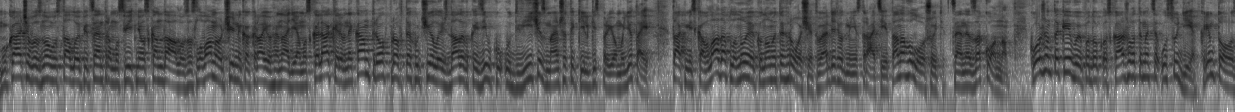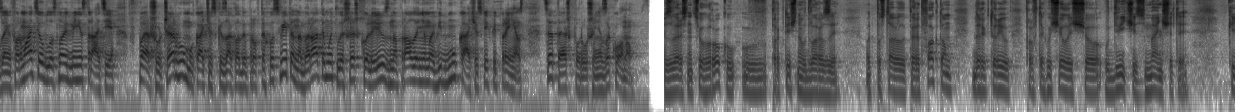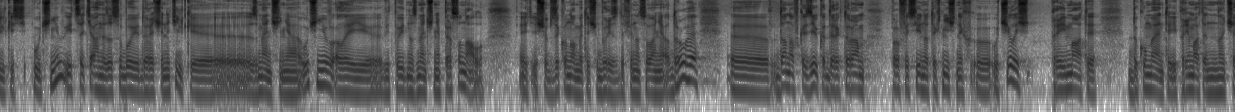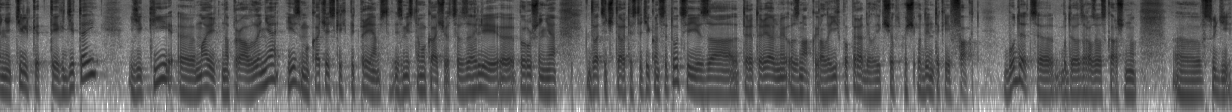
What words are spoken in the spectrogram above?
Мукачево знову стало епіцентром освітнього скандалу. За словами очільника краю Геннадія Москаля, керівникам трьох профтехучилищ дали вказівку удвічі зменшити кількість прийому дітей. Так, міська влада планує економити гроші, твердять в адміністрації, та наголошують, це незаконно. Кожен такий випадок оскаржуватиметься у суді. Крім того, за інформацією обласної адміністрації, в першу чергу мукачівські заклади профтехосвіти набиратимуть лише школярів з направленнями від мукачівських підприємств. Це теж порушення закону. З вересня цього року практично в два рази. От поставили перед фактом директорів профтехучилищ, що вдвічі зменшити кількість учнів, і це тягне за собою, до речі, не тільки е, зменшення учнів, але й е, відповідно зменшення персоналу, е, щоб зекономити, щоб урізати фінансування. А друге, дана вказівка директорам професійно-технічних училищ приймати документи і приймати на навчання тільки тих дітей, які е, мають направлення із мукачівських підприємств, з міста Мукачево. Це взагалі е, порушення 24 статті Конституції за територіальною ознакою. Але їх попередили, якщо хоч один такий факт буде, це буде одразу оскаржено е, в суді.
